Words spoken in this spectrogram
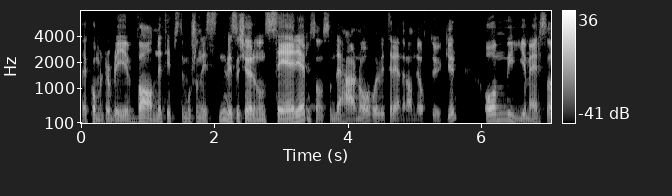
Det kommer til å bli vanlige tips til mosjonisten. Vi skal kjøre noen serier, sånn som det her nå, hvor vi trener han i åtte uker. Og mye mer. Så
